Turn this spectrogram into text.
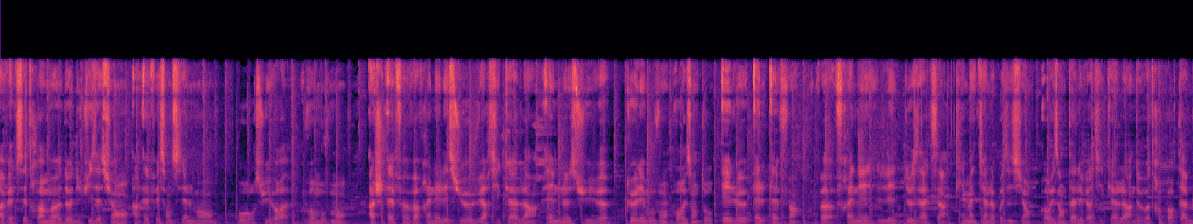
Avec ces trois modes d'utilisation, AF essentiellement pour suivre vos mouvements HF va freiner les cieux verticales et ne suivent que les mouvements horizontaux et le LF va freiner les deux axes qui maintiennent la position horizontale et verticale de votre portable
